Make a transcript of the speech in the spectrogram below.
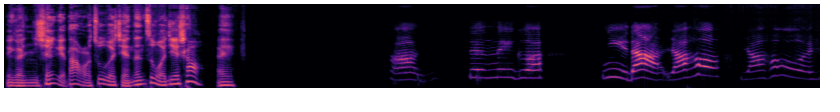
那个，你先给大伙儿做个简单自我介绍。哎，啊，对那个女的，然后然后我是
